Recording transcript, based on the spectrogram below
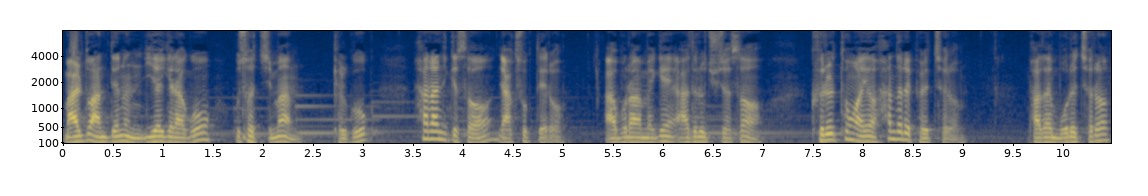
말도 안 되는 이야기라고 웃었지만 결국 하나님께서 약속대로 아브라함에게 아들을 주셔서 그를 통하여 하늘의 별처럼 바다 모래처럼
